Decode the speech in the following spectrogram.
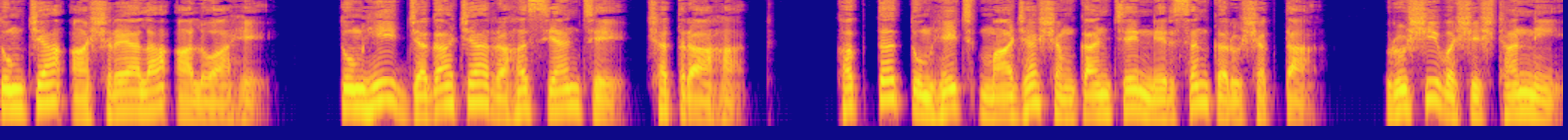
तुमच्या आश्रयाला आलो आहे. तुम्ही जगाच्या रहस्यांचे छत्र आहात. फक्त तुम्हीच माझ्या शंकांचे निरसन करू शकता. ऋषी वशिष्ठांनी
